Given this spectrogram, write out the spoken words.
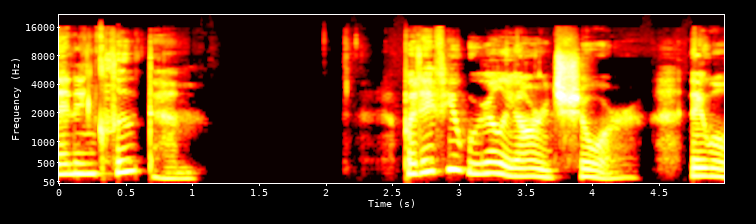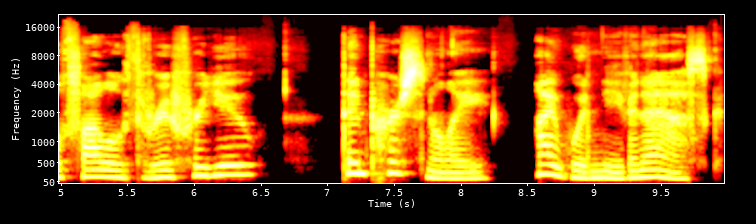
then include them. But if you really aren't sure they will follow through for you, then personally, I wouldn't even ask.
